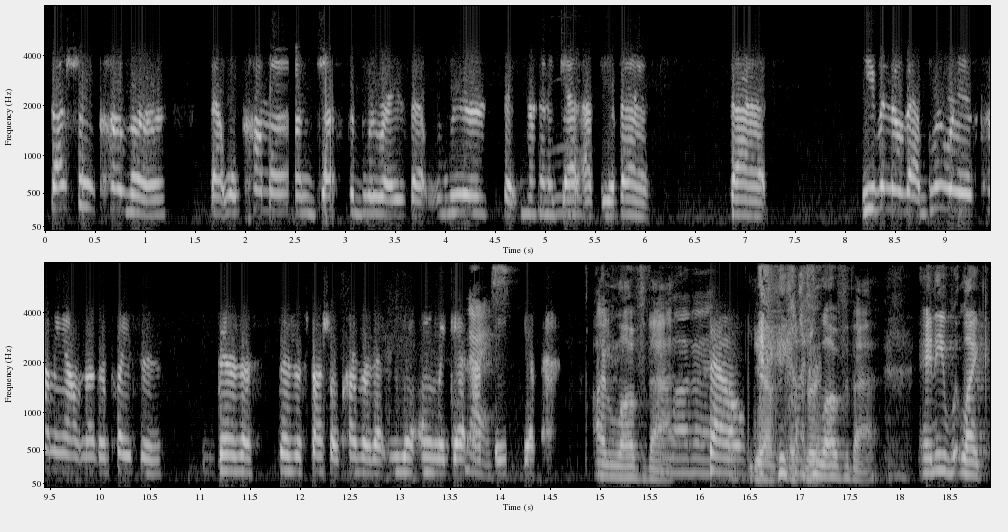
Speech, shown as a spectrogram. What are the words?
special cover that will come on just the Blu-rays that we're that you're going to get at the event. That even though that Blu-ray is coming out in other places, there's a there's a special cover that you will only get Nice. at the event. I love that. I love it. So Yeah, I great. love that. any like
